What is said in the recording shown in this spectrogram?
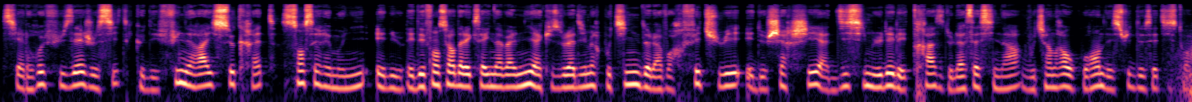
si elle refusait, je cite, que des funérailles secrètes, sans cérémonie, aient lieu. Les défenseurs d'Alexei Navalny accusent Vladimir Poutine de l'avoir fait tuer et de chercher à dissimuler les traces de l'assassinat. Vous tiendra au courant des suites de cette histoire.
